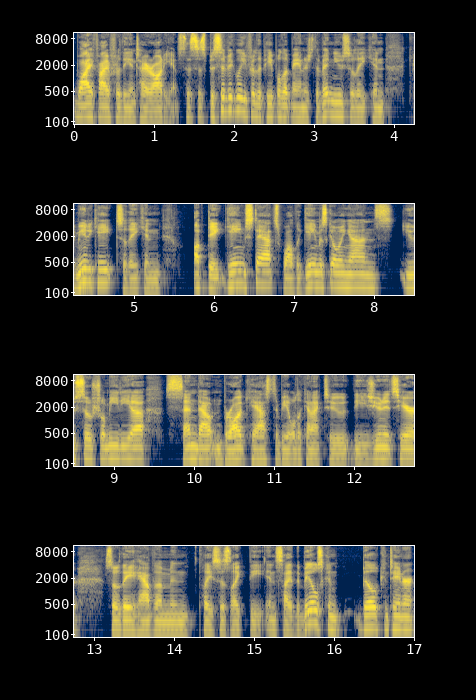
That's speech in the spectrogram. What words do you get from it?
Wi-Fi for the entire audience. This is specifically for the people that manage the venue so they can communicate, so they can update game stats while the game is going on, use social media, send out and broadcast to be able to connect to these units here. So they have them in places like the inside the bills con bill container,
